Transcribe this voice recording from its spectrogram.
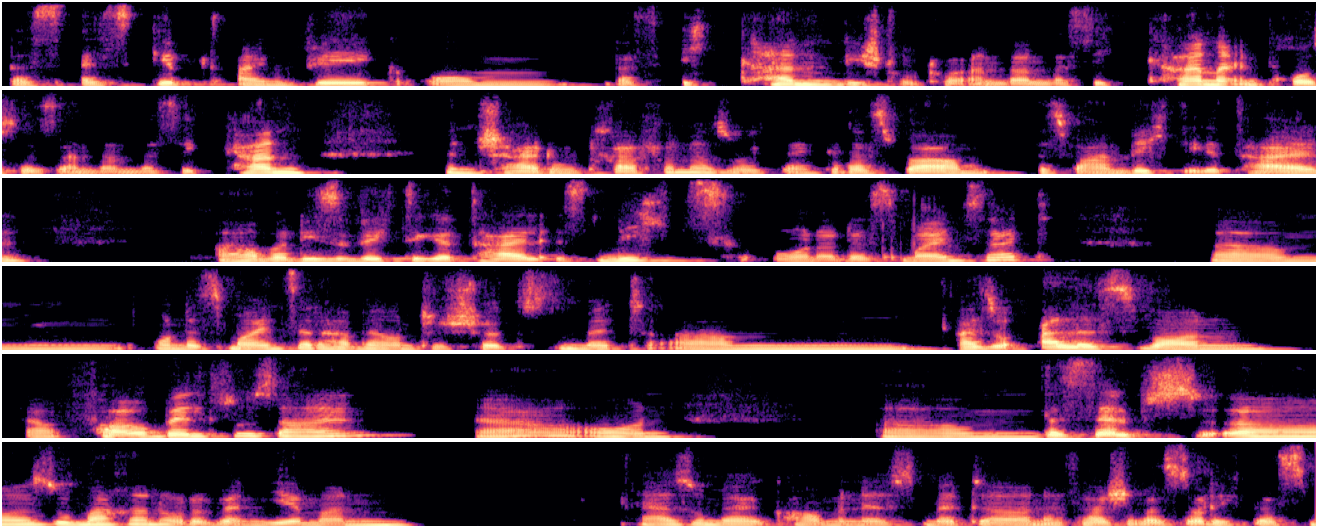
dass es gibt einen Weg, um, dass ich kann die Struktur ändern, dass ich kann einen Prozess ändern, dass ich kann Entscheidungen treffen. Also ich denke, das war, das war ein wichtiger Teil. Aber dieser wichtige Teil ist nichts ohne das Mindset. Ähm, und das Mindset haben wir unterstützt mit, ähm, also alles von ja, Vorbild zu sein, ja, und ähm, das selbst äh, so machen oder wenn jemand ja, so mir gekommen ist mit äh, Natascha, was soll ich das,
